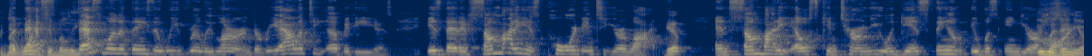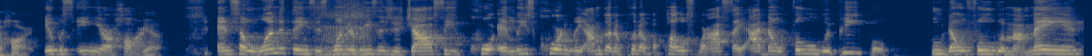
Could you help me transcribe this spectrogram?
They wanted to believe. that's one of the things that we've really learned. The reality of it is, is that if somebody has poured into your life, Yep. and somebody else can turn you against them, it was in your it. It was heart. in your heart. it was in your heart. Yeah. And so one of the things is one of the reasons that y'all see at least quarterly, I'm gonna put up a post where I say I don't fool with people who don't fool with my man,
